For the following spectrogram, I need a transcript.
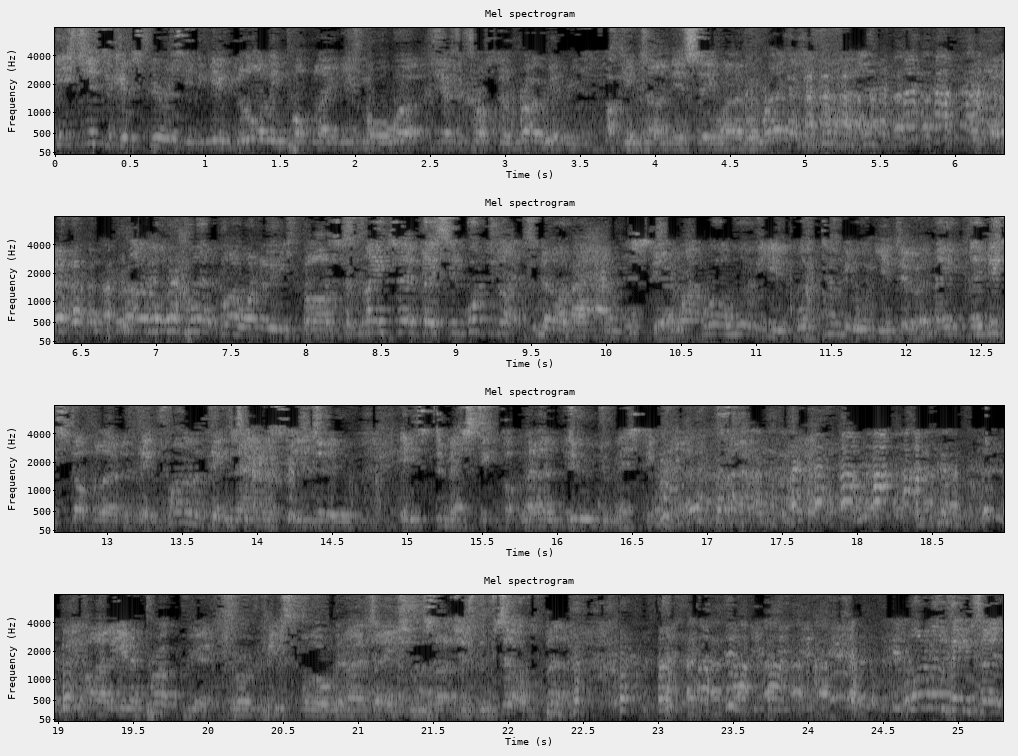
it's just a conspiracy to give lollipop ladies more work because you have to cross the road every fucking time you see one of them, right? I got caught by one of these bastards. They said, they said, what do you like to know about Amnesty? I'm like, well, what do you, well, tell me what you do. And they, they did stop a load of things. One of the things Amnesty do is domestic, they don't do domestic violence. Highly inappropriate for a peaceful organisation such as themselves. One of the things they,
